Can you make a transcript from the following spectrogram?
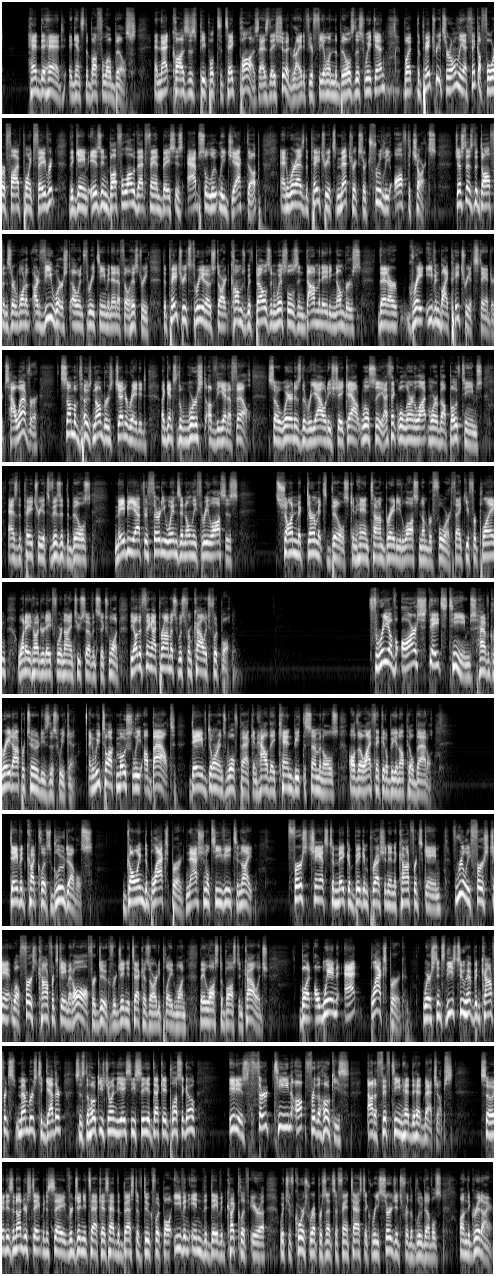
head to head against the Buffalo Bills. And that causes people to take pause, as they should, right? If you're feeling the Bills this weekend. But the Patriots are only, I think, a four or five point favorite. The game is in Buffalo. That fan base is absolutely jacked up. And whereas the Patriots' metrics are truly off the charts, just as the Dolphins are one of are the worst 0 3 team in NFL history, the Patriots 3 0 start comes with bells and whistles and dominating numbers that are great even by Patriot standards. However, some of those numbers generated against the worst of the NFL. So, where does the reality shake out? We'll see. I think we'll learn a lot more about both teams as the Patriots visit the Bills. Maybe after 30 wins and only three losses, Sean McDermott's Bills can hand Tom Brady loss number four. Thank you for playing. 1 800 849 2761. The other thing I promised was from college football. Three of our state's teams have great opportunities this weekend. And we talk mostly about Dave Doeren's Wolfpack and how they can beat the Seminoles, although I think it'll be an uphill battle. David Cutcliffe's Blue Devils going to Blacksburg, national TV tonight. First chance to make a big impression in a conference game. Really, first chance, well, first conference game at all for Duke. Virginia Tech has already played one. They lost to Boston College. But a win at Blacksburg, where since these two have been conference members together, since the Hokies joined the ACC a decade plus ago, it is 13 up for the Hokies out of 15 head to head matchups. So it is an understatement to say Virginia Tech has had the best of Duke football, even in the David Cutcliffe era, which of course represents a fantastic resurgence for the Blue Devils on the gridiron.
